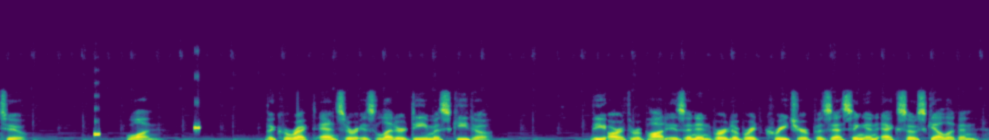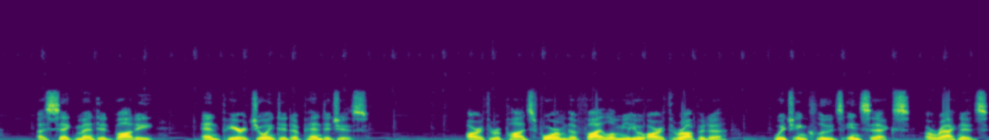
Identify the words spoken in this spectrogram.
2. 1. The correct answer is letter D mosquito. The arthropod is an invertebrate creature possessing an exoskeleton, a segmented body, and pair-jointed appendages. Arthropods form the phylum Euarthropoda, which includes insects, arachnids,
